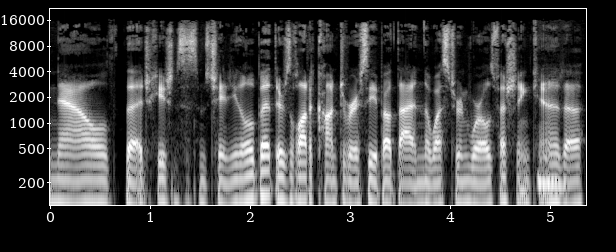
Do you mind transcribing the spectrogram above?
now the education system's changing a little bit. There's a lot of controversy about that in the Western world, especially in Canada,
